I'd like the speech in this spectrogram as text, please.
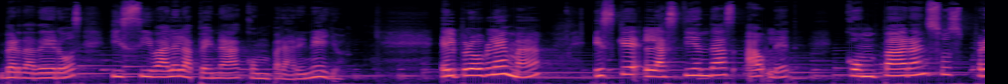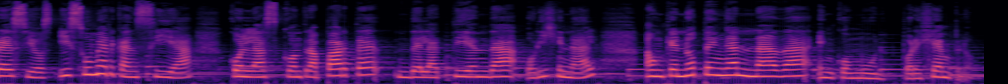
verdaderos y si vale la pena comprar en ellos. El problema es que las tiendas outlet comparan sus precios y su mercancía con las contrapartes de la tienda original, aunque no tengan nada en común. Por ejemplo,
